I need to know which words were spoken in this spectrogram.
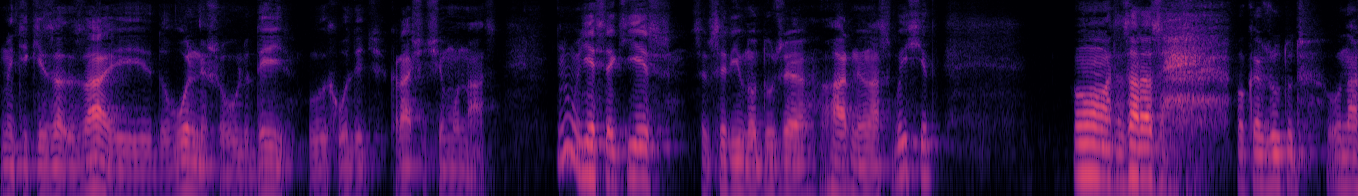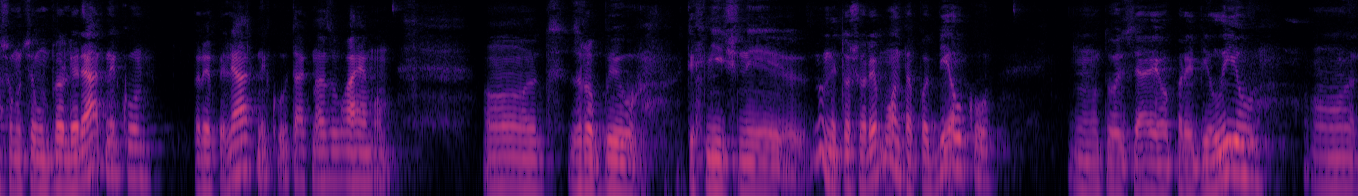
Ми тільки за, за і довольні, що у людей виходить краще, ніж у нас. Ну, є як є, це все рівно дуже гарний у нас вихід. От, зараз покажу тут у нашому цьому бролерятнику, перепелятнику, так називаємо. От, зробив технічний, ну не то що ремонт, а побілку. Тобто я його перебілив, от,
